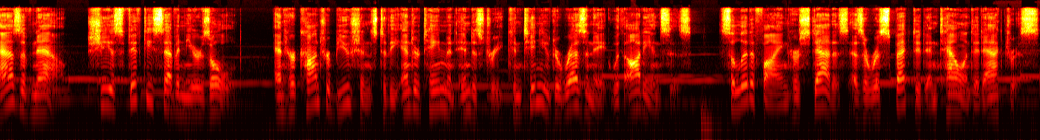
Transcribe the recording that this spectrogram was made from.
As of now, she is 57 years old, and her contributions to the entertainment industry continue to resonate with audiences, solidifying her status as a respected and talented actress.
